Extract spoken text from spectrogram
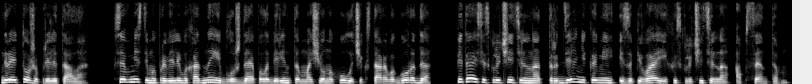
Грей тоже прилетала. Все вместе мы провели выходные, блуждая по лабиринтам мощенных улочек старого города, питаясь исключительно трдельниками и запивая их исключительно абсентом.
